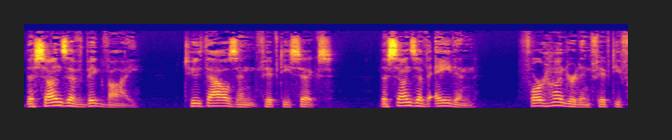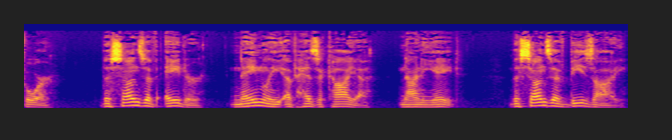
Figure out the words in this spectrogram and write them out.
The sons of Bigvai, 2,056. The sons of Adin, 454. The sons of Ater, namely of Hezekiah, 98. The sons of Bezai,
